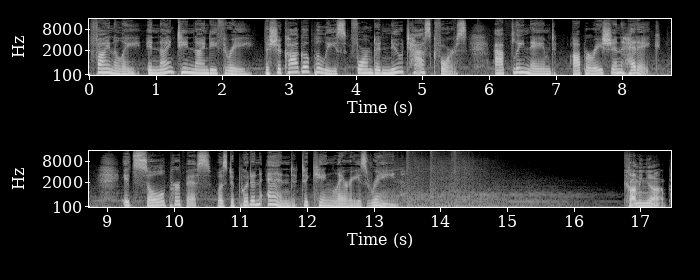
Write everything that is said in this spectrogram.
Finally, in 1993, the Chicago police formed a new task force, aptly named Operation Headache. Its sole purpose was to put an end to King Larry's reign. Coming up,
